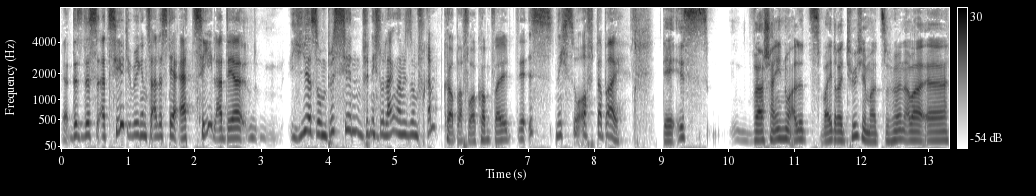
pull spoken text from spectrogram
Ja, das, das erzählt übrigens alles der Erzähler, der hier so ein bisschen, finde ich, so langsam wie so ein Fremdkörper vorkommt, weil der ist nicht so oft dabei. Der ist wahrscheinlich nur alle zwei, drei Türchen mal zu hören, aber äh,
